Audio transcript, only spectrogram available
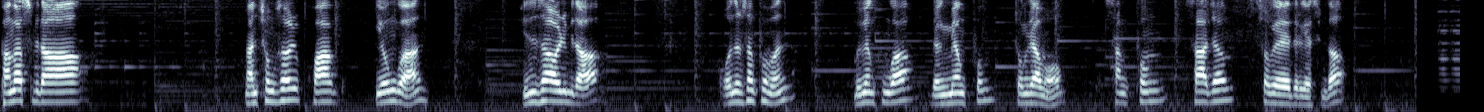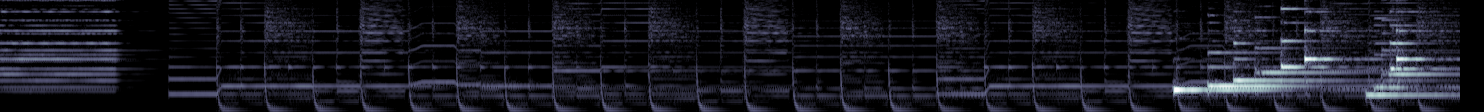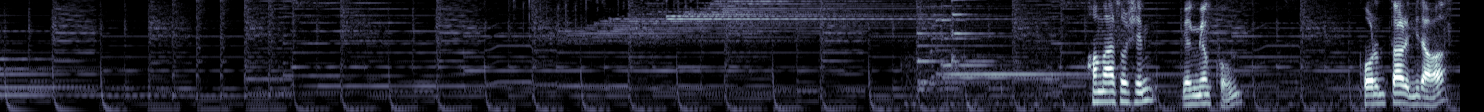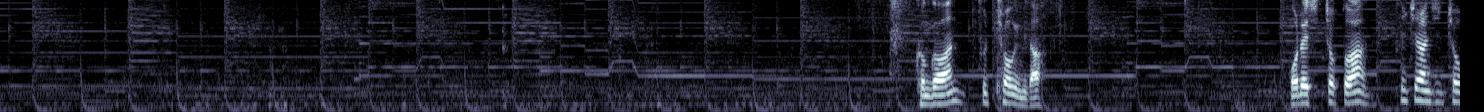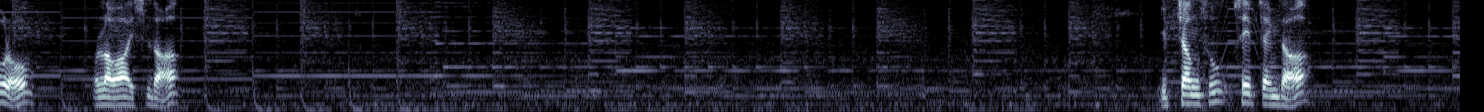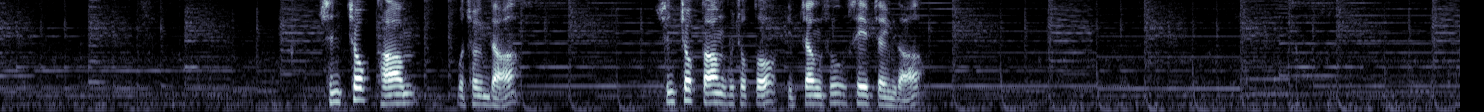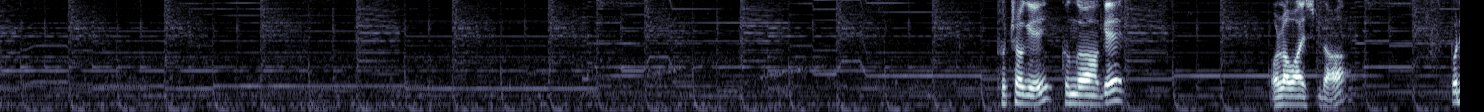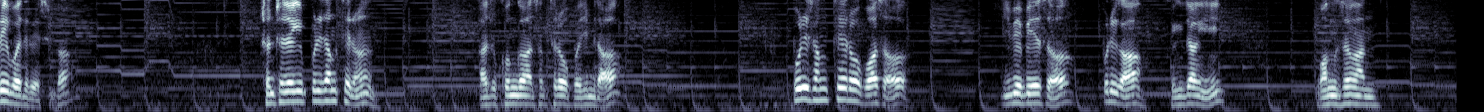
반갑습니다. 난청설 과학이용관 인사 올립니다. 오늘 상품은 무명품과 명명품 종자목 상품 4점 소개해 드리겠습니다. 황하소심 명명품 보름달입니다. 건강한 두촉입니다. 올해 신촉 또한 튼실한 신촉으로 올라와 있습니다. 입장수 세입자입니다. 신촉 다음 모촉입니다. 신촉 다음 구촉도 입장수 세입자입니다. 두 척이 건강하게 올라와 있습니다. 뿌리 보여드리겠습니다. 전체적인 뿌리 상태는 아주 건강한 상태로 보여집니다. 뿌리 상태로 봐서 잎에 비해서 뿌리가 굉장히 왕성한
